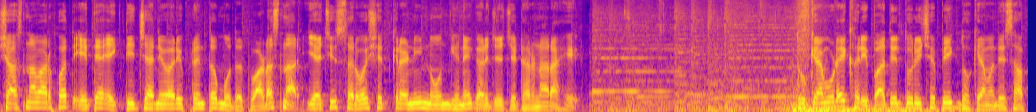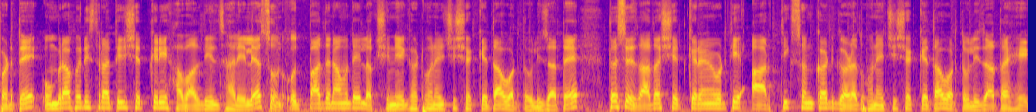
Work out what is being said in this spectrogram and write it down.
शासनामार्फत येत्या एकतीस जानेवारीपर्यंत मुदतवाढ असणार याची सर्व शेतकऱ्यांनी नोंद घेणे गरजेचे ठरणार आहे. धुक्यामुळे खरीपातील तुरीचे पीक धोक्यामध्ये सापडते. उमरा परिसरातील शेतकरी हवालदिल झालेले असून उत्पादनामध्ये लक्षणीय घट होण्याची शक्यता वर्तवली जाते. तसेच आता शेतकऱ्यांवरती आर्थिक संकट गडद होण्याची शक्यता वर्तवली जात आहे.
